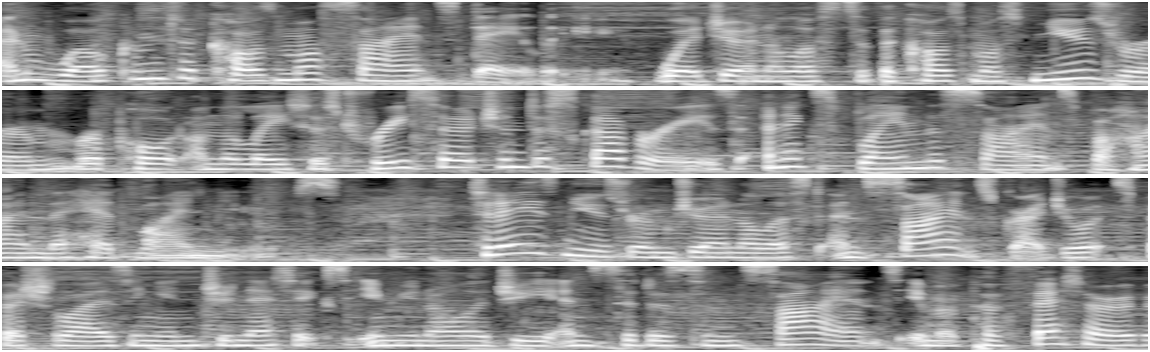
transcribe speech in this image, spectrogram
and welcome to Cosmos Science Daily, where journalists at the Cosmos Newsroom report on the latest research and discoveries and explain the science behind the headline news. Today's newsroom journalist and science graduate specialising in genetics, immunology, and citizen science, Emma Perfetto,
